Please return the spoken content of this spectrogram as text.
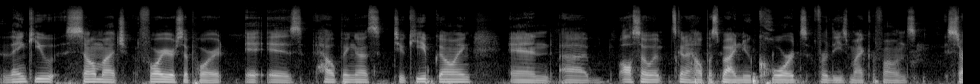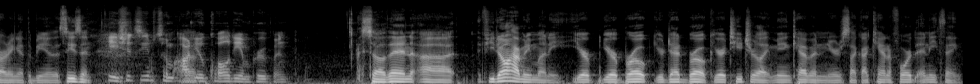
Thank you so much for your support. It is helping us to keep going, and uh, also it's going to help us buy new cords for these microphones starting at the beginning of the season. You should see some audio quality improvement. So then, uh, if you don't have any money, you're you're broke, you're dead broke, you're a teacher like me and Kevin, and you're just like, I can't afford anything.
